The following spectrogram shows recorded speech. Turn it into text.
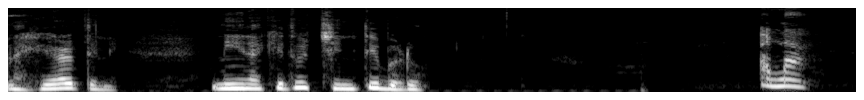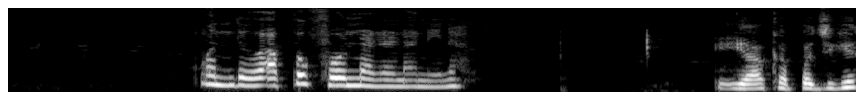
ನಾ ಹೇಳ್ತೀನಿ. ನೀನು ಆಕಿದು ಚಿಂತೆ ಬಿಡು. ಅಣ್ಣ ಒಂದು ಅಪ್ಪ ಫೋನ್ ಮಾಡೋಣ ನೀನು. ಯಾಕೆ ಅಪ್ಪಾಜಿಗೆ?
